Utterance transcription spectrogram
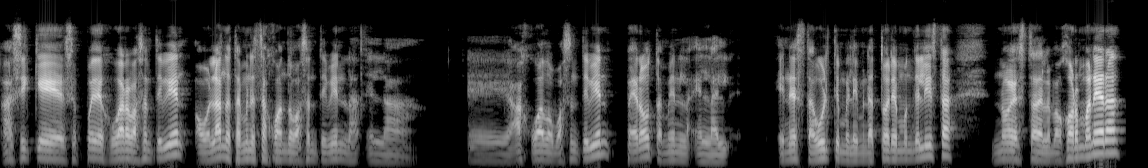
Así que se puede jugar bastante bien. Holanda también está jugando bastante bien en la, eh, ha jugado bastante bien, pero también en la, en esta última eliminatoria mundialista. No está de la mejor manera,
